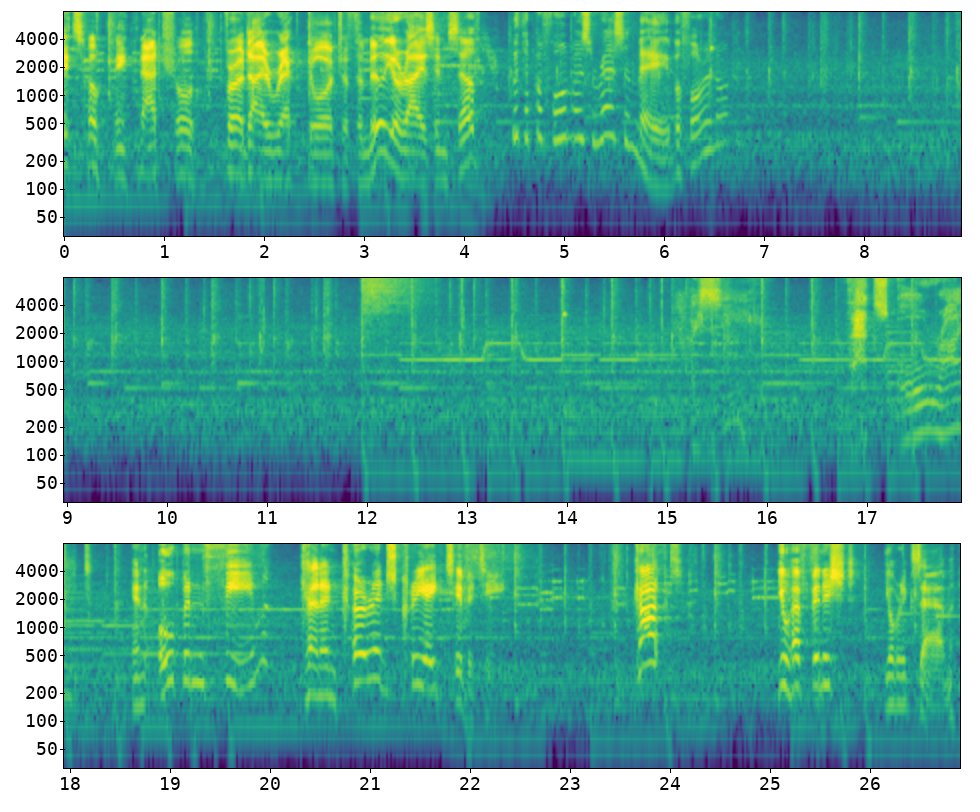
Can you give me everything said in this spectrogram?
It's only natural for a director to familiarize himself with the performer's resume before an audience. I see. That's all right. An open theme can encourage creativity. Cut! You have finished your exam.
